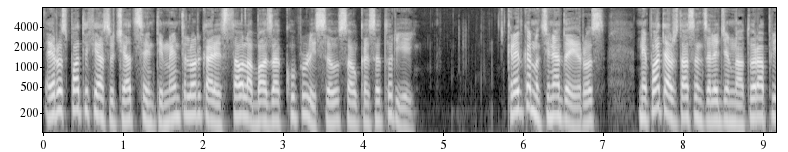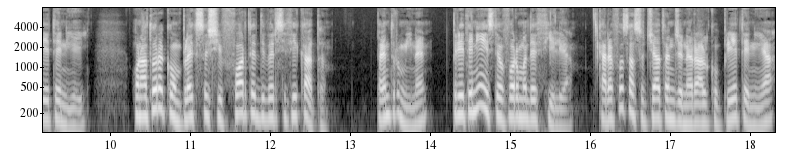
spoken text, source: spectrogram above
Eros poate fi asociat sentimentelor care stau la baza cuplului său sau căsătoriei. Cred că noțiunea de Eros ne poate ajuta să înțelegem natura prieteniei, o natură complexă și foarte diversificată. Pentru mine, prietenia este o formă de filia, care a fost asociată în general cu prietenia,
